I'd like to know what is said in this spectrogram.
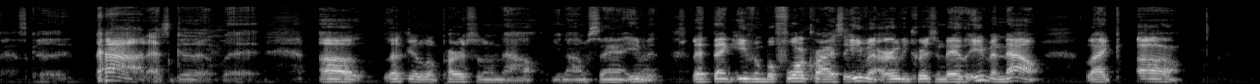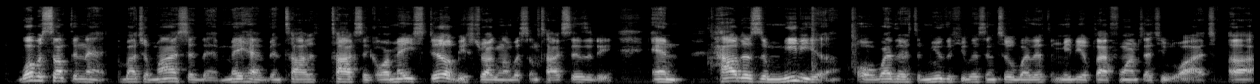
that's good. Ah, that's good, man. Uh, look at a little personal now. You know what I'm saying? Even let's think even before Christ, even early Christian days, even now, like uh what was something that about your mindset that may have been to- toxic or may still be struggling with some toxicity and how does the media or whether it's the music you listen to whether it's the media platforms that you watch uh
